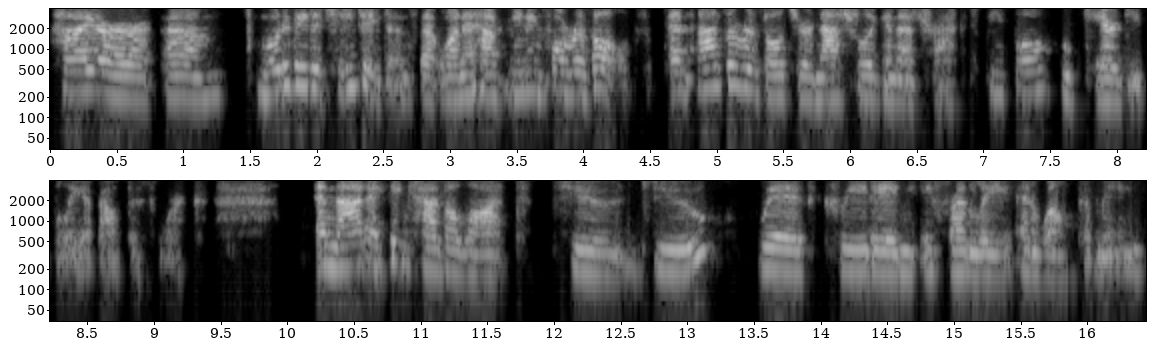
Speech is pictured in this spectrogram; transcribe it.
hire um, motivated change agents that want to have meaningful results. And as a result, you're naturally going to attract people who care deeply about this work. And that I think has a lot to do with creating a friendly and welcoming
